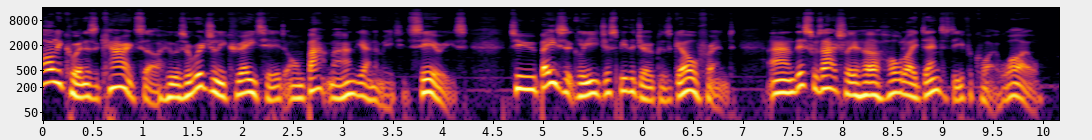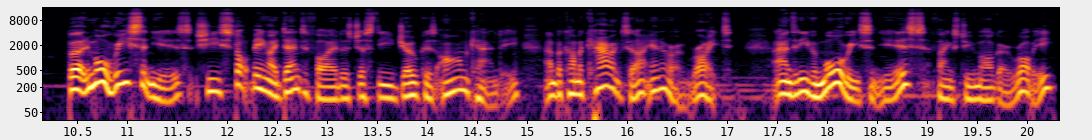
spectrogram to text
Harley Quinn is a character who was originally created on Batman the Animated Series to basically just be the Joker's girlfriend, and this was actually her whole identity for quite a while. But in more recent years, she stopped being identified as just the Joker's arm candy and become a character in her own right. And in even more recent years, thanks to Margot Robbie,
